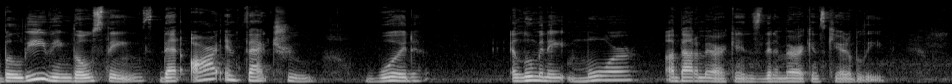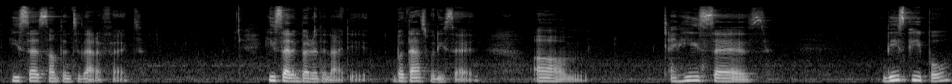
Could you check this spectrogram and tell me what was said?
believing those things that are in fact true would illuminate more about Americans than Americans care to believe. He says something to that effect. He said it better than I did, but that's what he said. Um, and he says, These people,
